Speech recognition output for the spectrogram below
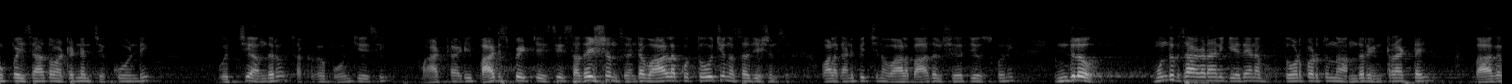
ముప్పై శాతం అటెండెన్స్ ఎక్కువ ఉండి వచ్చి అందరూ చక్కగా భోంచేసి మాట్లాడి పార్టిసిపేట్ చేసి సజెషన్స్ అంటే వాళ్ళకు తోచిన సజెషన్స్ వాళ్ళకు అనిపించిన వాళ్ళ బాధలు షేర్ చేసుకొని ఇందులో ముందుకు సాగడానికి ఏదైనా తోడ్పడుతున్న అందరూ ఇంటరాక్ట్ అయ్యి బాగా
